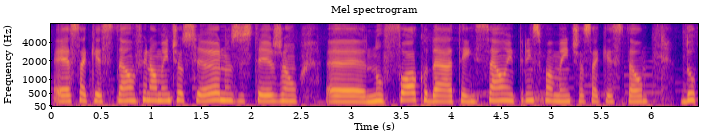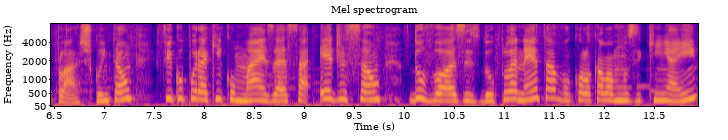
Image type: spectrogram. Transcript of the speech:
essa questão, finalmente oceanos estejam é, no foco da atenção e principalmente essa questão do plástico. Então, fico por aqui com mais essa edição do Vozes do Planeta. Vou colocar uma musiquinha aí.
